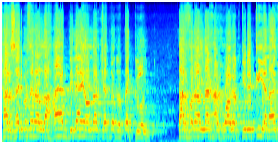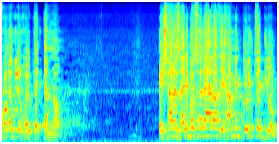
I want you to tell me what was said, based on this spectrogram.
সাড়ে চার বছর আল্লাহ হায়াত দিলাই, অন্যার ক্ষেত্রে তাকুন তারপরে আল্লাহ খার খোয়ালত কি রেখি না কোনদিন হয়ে থাকতাম না। এই সাড়ে চারি বছরে আর যে খামেন গরিব থাকজুম।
